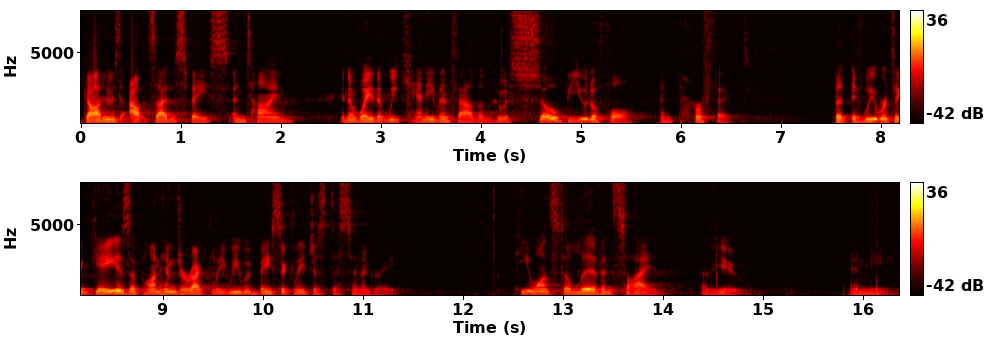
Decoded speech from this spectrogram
God, who is outside of space and time in a way that we can't even fathom, who is so beautiful and perfect that if we were to gaze upon him directly, we would basically just disintegrate. He wants to live inside of you and me.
